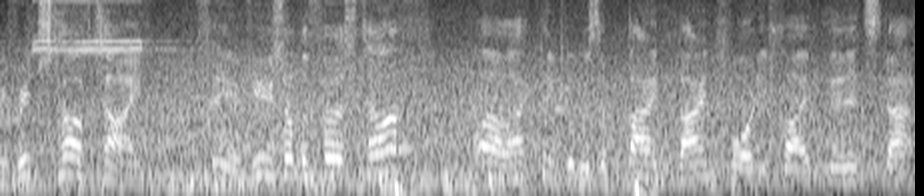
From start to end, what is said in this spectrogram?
We've reached half-time. So your views on the first half? Well, I think it was a bang-bang 45 minutes. That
